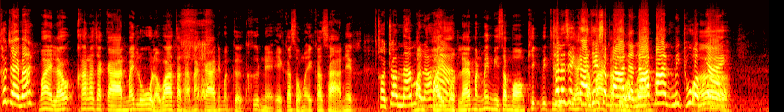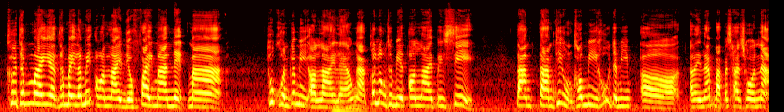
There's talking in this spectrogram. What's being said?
เข้าใจไหมไม่แล้วข้าราชการไม่รู้เหรอว่าสถานการณ์ที่มันเกิดขึ้นเนี่ยเอกสงค์เอกสารเนี่ยเขาจมน้ำหมมัดนแล้วไปค่ะหมดแล้วมันไม่มีสมองคิดวิธีข้าราชการเทที่ให้ศบาลชวน่ะสะดวกนะอะบ้านไม่ท่วมไง เออ คือทำไมอะทำไมเราไม่ออนไลน์ เดี๋ยวไฟมาเน็ตมา ทุกคนก็มีออนไลน์แล้วไงก็ลงทะเบียนออนไลน์ไปสิ ตามตามที่ของเขามีเขาจะมีเอ่ออะไรนะบัตรประชาชนน่ะ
